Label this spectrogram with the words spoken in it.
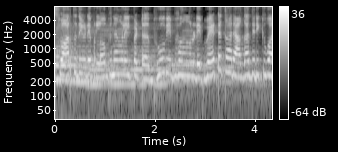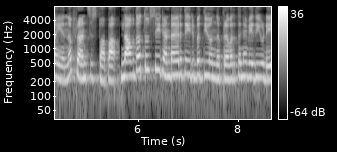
സ്വാർത്ഥതയുടെ പ്രലോഭനങ്ങളിൽപ്പെട്ട് ഭൂവിഭവങ്ങളുടെ വേട്ടക്കാരാകാതിരിക്കുക എന്ന് ഫ്രാൻസിസ് പാപ്പ. ലൗദാത്തുസി രണ്ടായിരത്തി ഇരുപത്തിയൊന്ന് പ്രവർത്തനവേദിയുടെ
